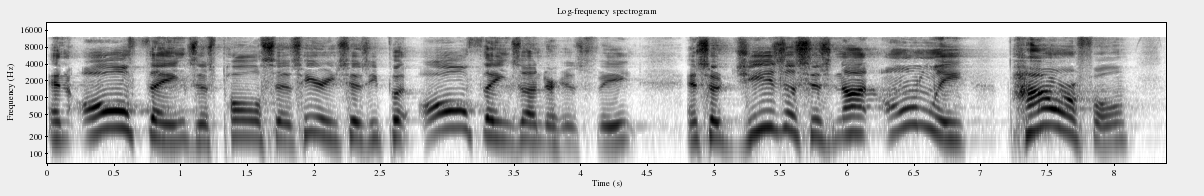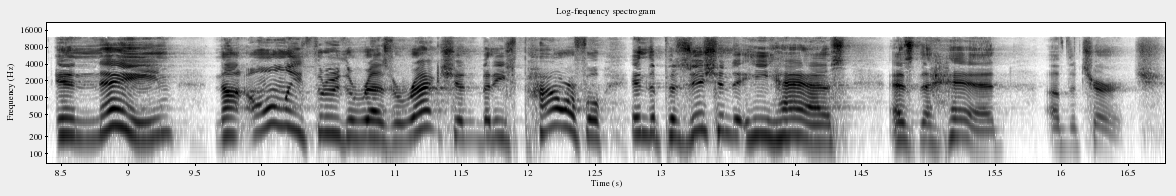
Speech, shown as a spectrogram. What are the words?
and all things, as Paul says here. He says he put all things under his feet. And so Jesus is not only powerful in name, not only through the resurrection, but he's powerful in the position that he has as the head of the church.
